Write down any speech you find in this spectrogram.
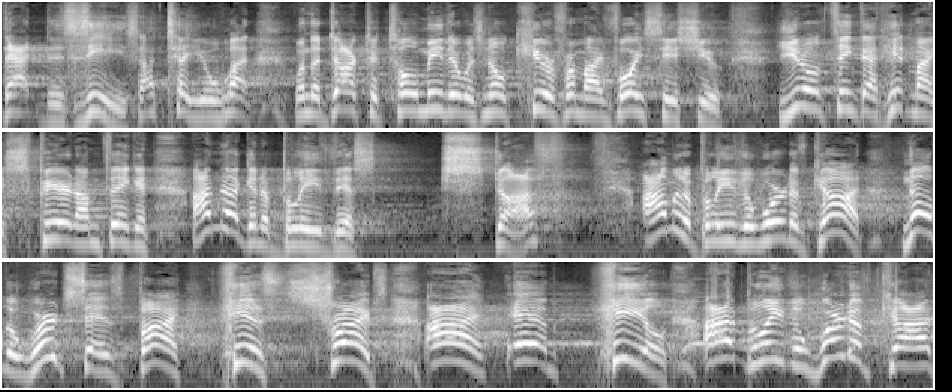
that disease. I'll tell you what, when the doctor told me there was no cure for my voice issue, you don't think that hit my spirit? I'm thinking, I'm not going to believe this stuff. I'm going to believe the word of God. No, the word says, by his stripes I am healed. I believe the word of God.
